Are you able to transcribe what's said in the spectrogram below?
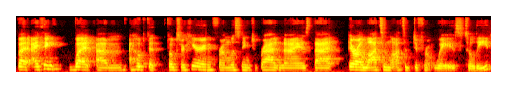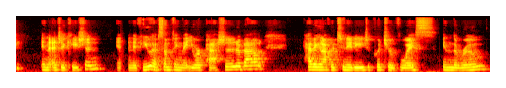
But I think what um, I hope that folks are hearing from listening to Brad and I is that there are lots and lots of different ways to lead in education. And if you have something that you're passionate about, having an opportunity to put your voice in the room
